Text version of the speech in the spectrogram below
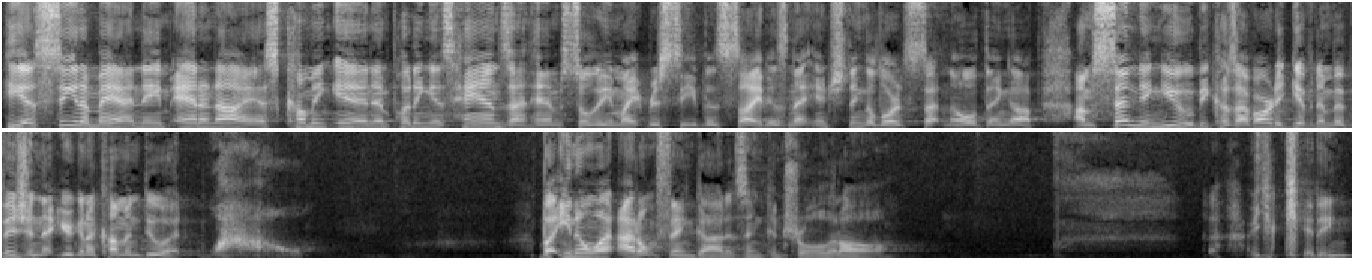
he has seen a man named Ananias coming in and putting his hands on him so that he might receive his sight. Isn't that interesting? The Lord's setting the whole thing up. I'm sending you because I've already given him a vision that you're going to come and do it. Wow. But you know what? I don't think God is in control at all. Are you kidding?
